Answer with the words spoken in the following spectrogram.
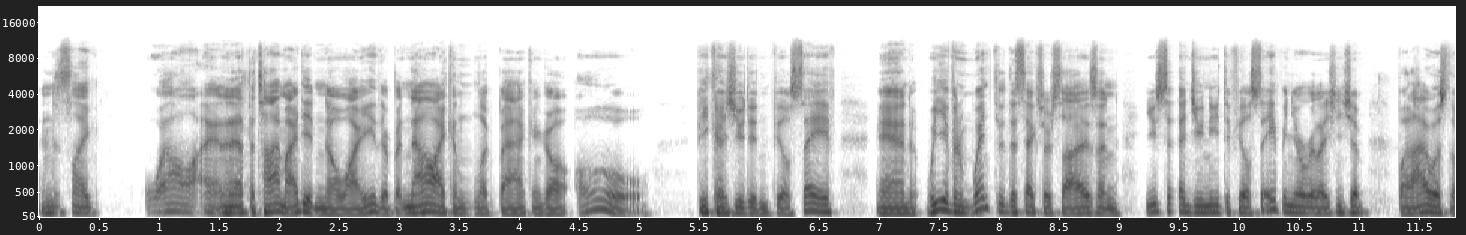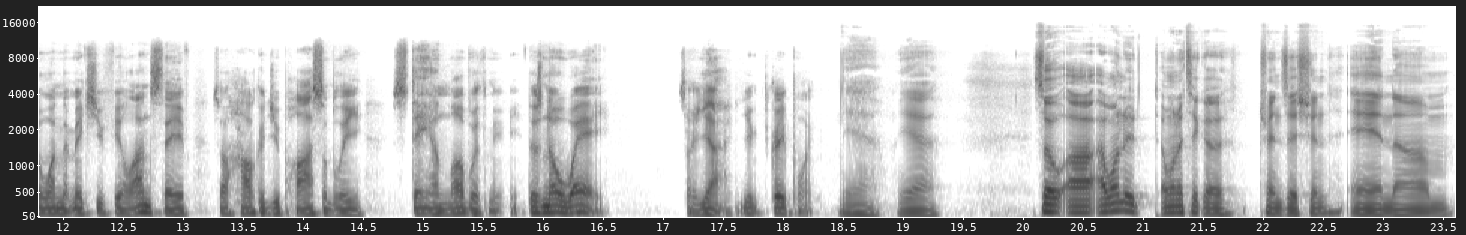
And it's like, well, and at the time I didn't know why either, but now I can look back and go, oh, because you didn't feel safe. And we even went through this exercise, and you said you need to feel safe in your relationship, but I was the one that makes you feel unsafe. So how could you possibly stay in love with me? There's no way. So yeah, you, great point. Yeah, yeah. So uh, I wanted I want to take a transition, and um,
